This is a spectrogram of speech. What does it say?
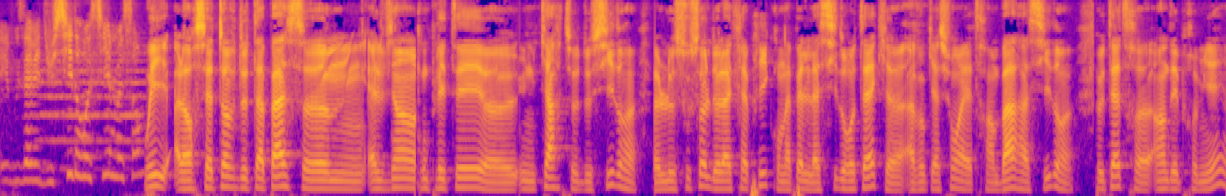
Et vous avez du cidre aussi, il me semble? Oui, alors cette offre de tapas, euh, elle vient compléter euh, une carte de cidre. Le sous-sol de la crêperie, qu'on appelle la cidrothèque, a vocation à être un bar à cidre, peut-être euh, un des premiers.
